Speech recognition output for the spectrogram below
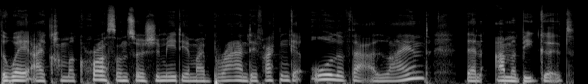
the way I come across on social media, my brand, if I can get all of that aligned, then I'm going to be good.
